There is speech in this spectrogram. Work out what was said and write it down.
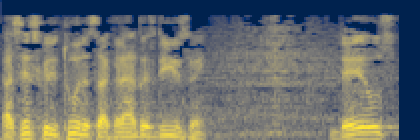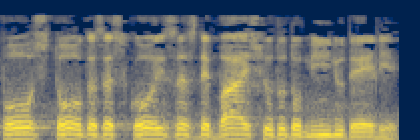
As Escrituras Sagradas dizem: Deus pôs todas as coisas debaixo do domínio dele.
